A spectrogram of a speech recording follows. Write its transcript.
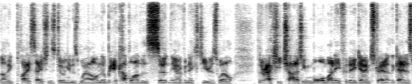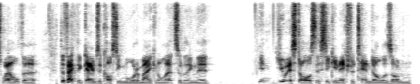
I think PlayStation's doing it as well. And there'll be a couple others certainly over next year as well that are actually charging more money for their games straight out the gate as well. The the fact that games are costing more to make and all that sort of thing. They're in US dollars, they're sticking an extra ten dollars on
